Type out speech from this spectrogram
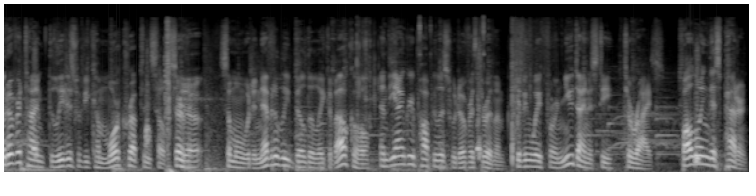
But over time, the leaders would become more corrupt and self-serving. Yeah. Someone would inevitably build a lake of alcohol, and the angry populace would overthrow them, giving way for a new dynasty to rise. Following this pattern,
